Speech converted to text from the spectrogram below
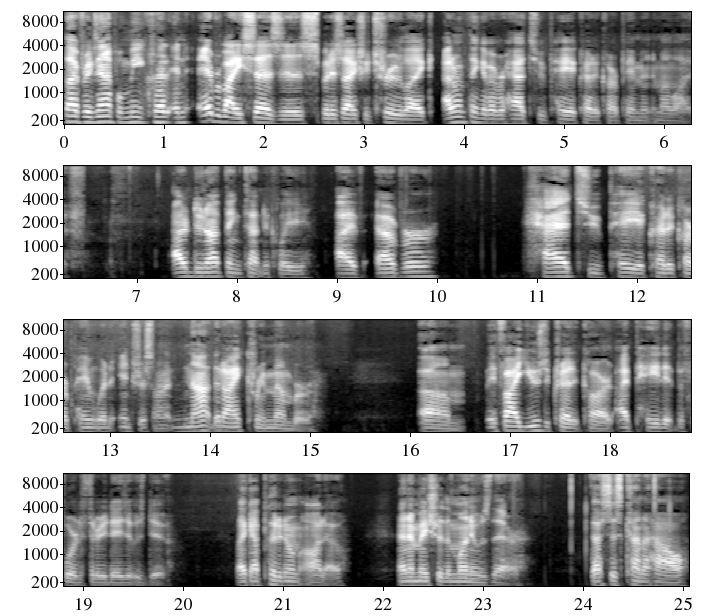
like for example me credit and everybody says this but it's actually true like i don't think i've ever had to pay a credit card payment in my life. I do not think technically i've ever had to pay a credit card payment with interest on it. Not that i can remember. Um, if i used a credit card i paid it before the 30 days it was due. Like i put it on auto and i made sure the money was there. That's just kind of how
